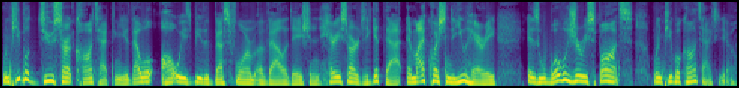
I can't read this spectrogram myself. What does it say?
when people do start contacting you, that will always be the best form of validation. And Harry started to get that. And my question to you, Harry, is what was your response when people contacted you?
